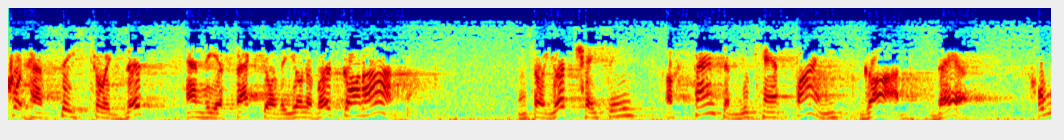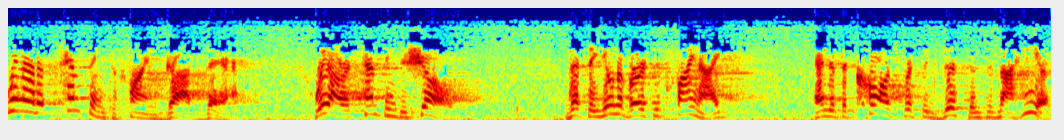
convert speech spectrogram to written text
could have ceased to exist and the effect or the universe gone on. And so you're chasing a phantom. You can't find God there. Well, we're not attempting to find God there. We are attempting to show that the universe is finite and that the cause for its existence is not here.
